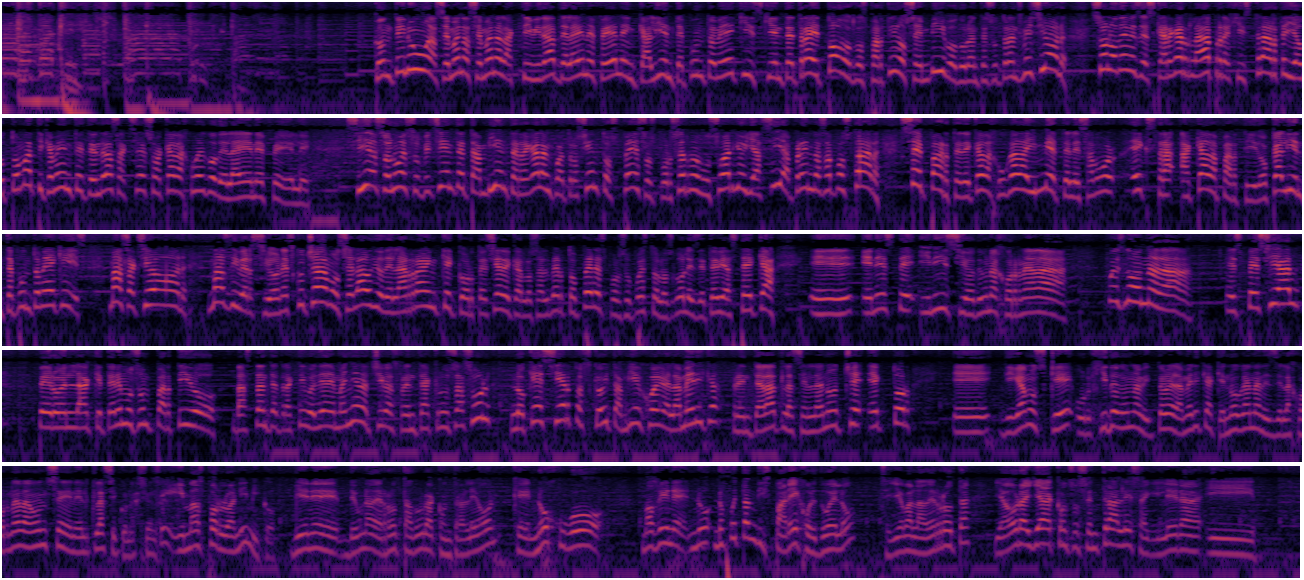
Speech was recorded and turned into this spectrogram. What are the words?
Continúa semana a semana la actividad de la NFL en caliente.mx, quien te trae todos los partidos en vivo durante su transmisión. Solo debes descargar la app, registrarte y automáticamente tendrás acceso a cada juego de la NFL. Si eso no es suficiente, también te regalan 400 pesos por ser nuevo usuario y así aprendas a apostar. Sé parte de cada jugada y métele sabor extra a cada partido. Caliente.mx, más acción, más diversión. Escuchamos el audio del arranque, cortesía de Carlos Alberto Pérez, por supuesto los goles de TV Azteca eh, en este inicio de una jornada, pues no nada especial pero en la que tenemos un partido bastante atractivo el día de mañana, Chivas frente a Cruz Azul. Lo que es cierto es que hoy también juega el América frente al Atlas en la noche. Héctor, eh, digamos que urgido de una victoria del América que no gana desde la jornada 11 en el Clásico Nacional. Sí, y más por lo anímico. Viene de una derrota dura contra León, que no jugó, más bien eh, no, no fue tan disparejo el duelo, se lleva la derrota, y ahora ya con sus centrales, Aguilera y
